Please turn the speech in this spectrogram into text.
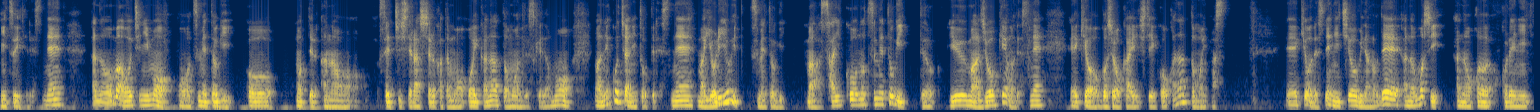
についてですね、あの、まあ、お家にも爪研ぎを持ってる、あの、設置してらっしゃる方も多いかなと思うんですけども、まあ、猫ちゃんにとってですね、まあ、より良い爪研ぎ、まあ、最高の爪研ぎという、まあ、条件をですね、えー今日ご紹介していこうかなと思います。えー今日ですね、日曜日なので、あの、もし、あの、この、これに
